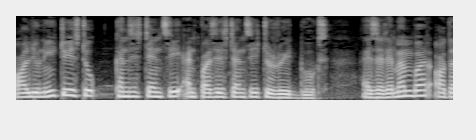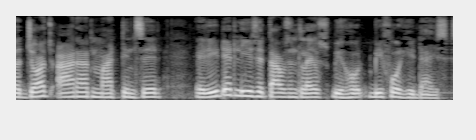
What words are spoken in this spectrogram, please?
All you need to is to consistency and persistency to read books. As I remember, or the George R. R. Martin said, a reader lives a thousand lives before he dies.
